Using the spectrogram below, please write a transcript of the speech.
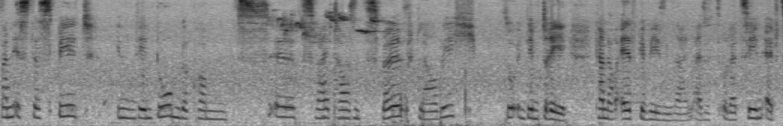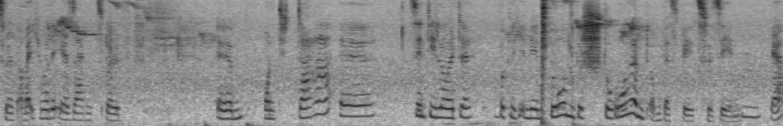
Wann ist das Bild in den Dom gekommen? Z 2012, glaube ich. So in dem Dreh. Kann auch elf gewesen sein. Also, oder zehn, elf, zwölf. Aber ich würde eher sagen zwölf. Ähm, und da äh, sind die Leute wirklich in den Dom geströmt, um das Bild zu sehen. Mhm. Ja,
